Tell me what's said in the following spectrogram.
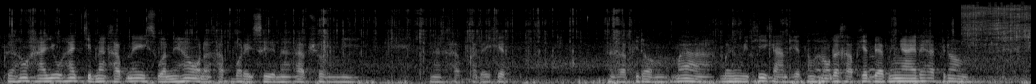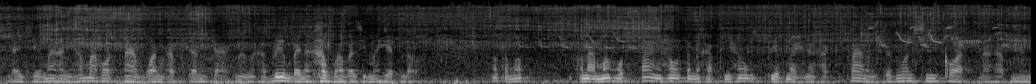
เพื่อเขาหาอยู่ให้กินนะครับ ในสวนในเฮานะครับบริซื้อนะครับช่วงนี้นะครับ ก็ได้เฮ็ดนะครับ พี่น้องมาเบิ่งวิธีการเฮ็ดของเฮาเด้อครับเฮ็ดแบบง่ายๆเด้อครับพี่น้องได้เทียมมาหันนี้เข้ามาฮดน้ำวันครับจันจากนั้นนะครับลืมไปนะครับว่าภาษีมาเห็ดเรา เราต้องมาเอาน้ำมาหดสร้างเข้ากันนะครับ ที่เข้าเตรียมใหม่นะครับฟ้าหลังจำนวนซีกอดนะครับนี่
